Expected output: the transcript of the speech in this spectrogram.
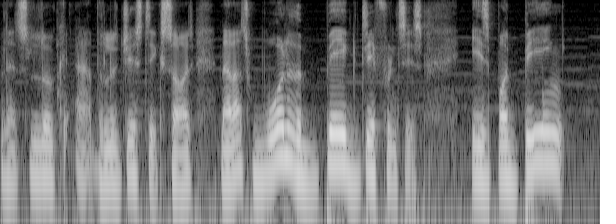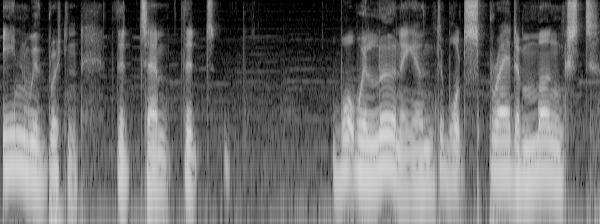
let's look at the logistics side. Now that's one of the big differences is by being in with Britain that um, that what we're learning and what's spread amongst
